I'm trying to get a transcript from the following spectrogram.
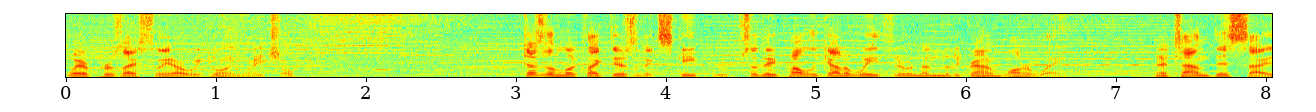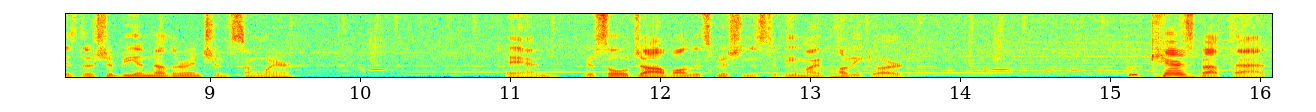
where precisely are we going, Rachel? It Doesn't look like there's an escape route, so they probably got away through an underground waterway. In a town this size, there should be another entrance somewhere. And your sole job on this mission is to be my bodyguard. Who cares about that?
